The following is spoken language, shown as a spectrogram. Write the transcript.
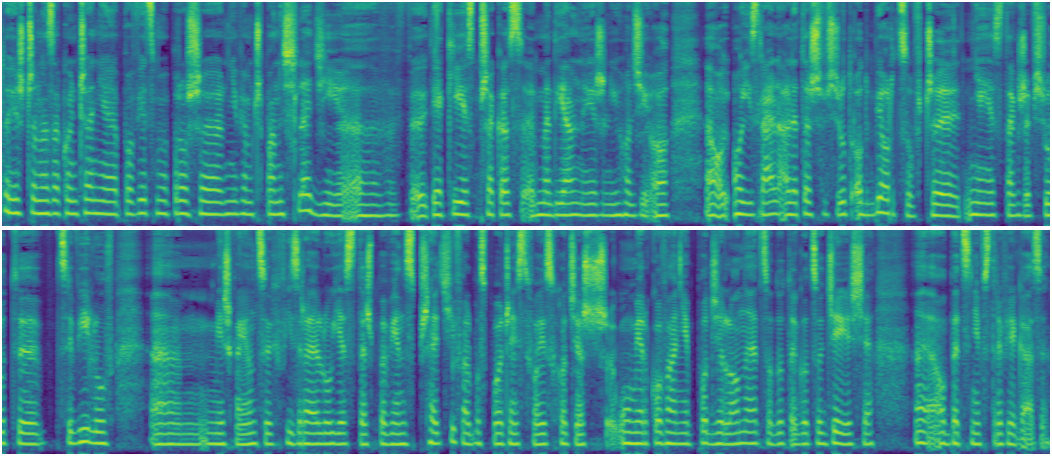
To jeszcze na zakończenie powiedzmy proszę, nie wiem czy pan śledzi, e, jaki jest przekaz medialny, jeżeli chodzi o, o, o, Izrael, ale też wśród odbiorców. Czy nie jest tak, że wśród y, cywilów um, mieszkających w Izraelu jest też pewien sprzeciw, albo społeczeństwo jest chociaż umiarkowanie podzielone co do tego, co dzieje się e, obecnie w strefie gazy?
